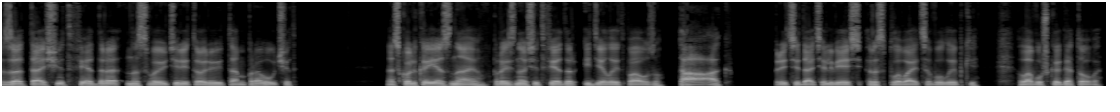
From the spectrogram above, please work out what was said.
Затащит Федора на свою территорию и там проучит. «Насколько я знаю», — произносит Федор и делает паузу. «Так». Председатель весь расплывается в улыбке. Ловушка готова.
